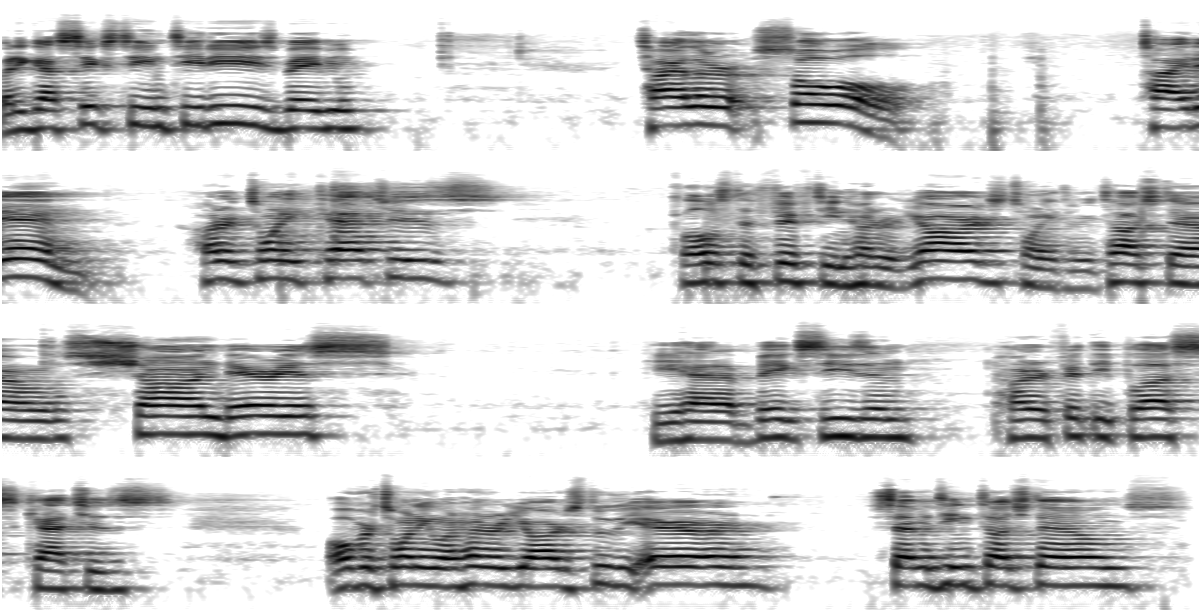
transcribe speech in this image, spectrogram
But he got 16 TDs, baby. Tyler Sowell, tight end, 120 catches, close to 1,500 yards, 23 touchdowns. Sean Darius, he had a big season, 150 plus catches, over 2,100 yards through the air, 17 touchdowns.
